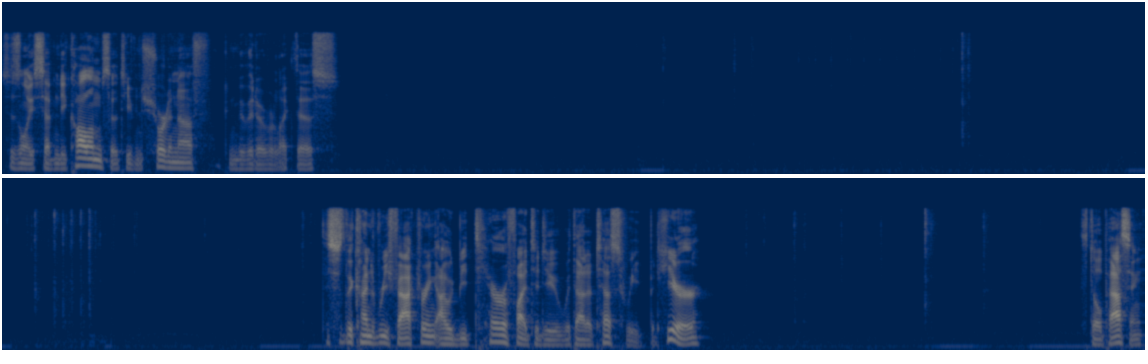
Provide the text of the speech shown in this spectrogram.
This is only 70 columns, so it's even short enough. We can move it over like this. This is the kind of refactoring I would be terrified to do without a test suite. But here, still passing.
